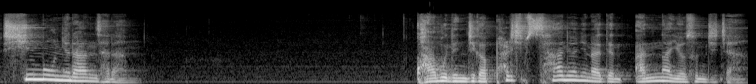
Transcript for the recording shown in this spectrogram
시몬이라는 사람 과부 된 지가 84년이나 된 안나 여선지자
